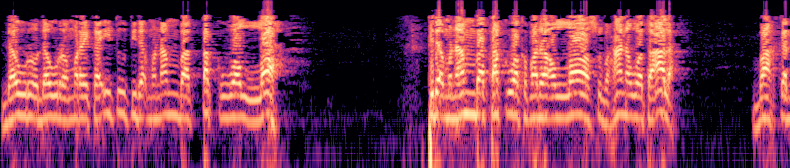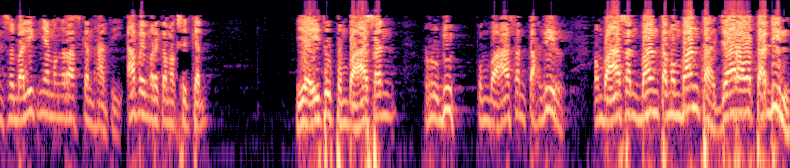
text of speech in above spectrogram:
Daurah-daurah mereka itu tidak menambah takwa Allah. Tidak menambah takwa kepada Allah subhanahu wa ta'ala. Bahkan sebaliknya mengeraskan hati. Apa yang mereka maksudkan? Yaitu pembahasan rudud, pembahasan tahdir, pembahasan bantah-membantah, jarawat ta'dil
